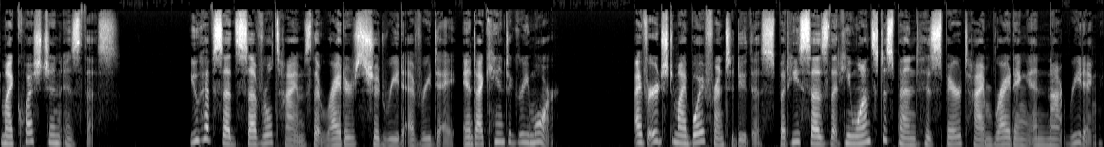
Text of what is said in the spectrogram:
My question is this. You have said several times that writers should read every day, and I can't agree more. I've urged my boyfriend to do this, but he says that he wants to spend his spare time writing and not reading.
